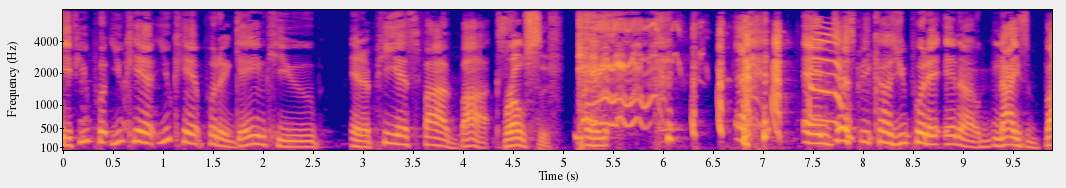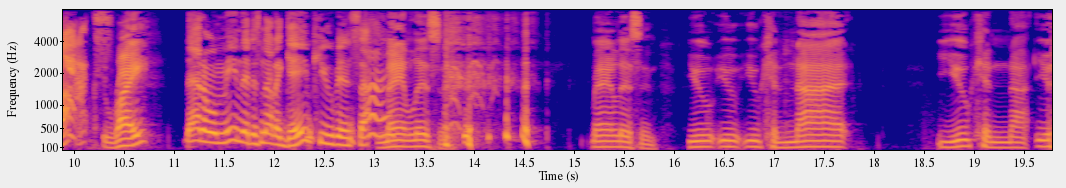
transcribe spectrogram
If you put you can't you can't put a GameCube in a PS5 box Broseph. and and just because you put it in a nice box, Right? that don't mean that it's not a GameCube inside. Man, listen. Man, listen. You you you cannot you cannot you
